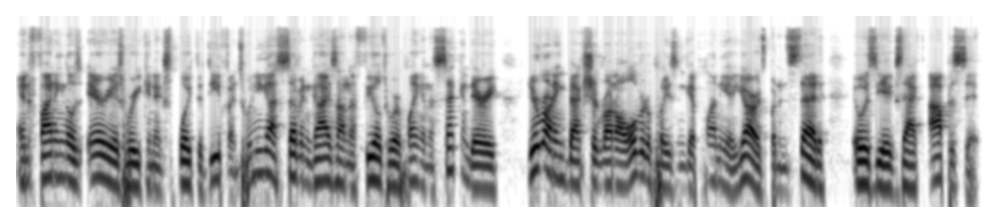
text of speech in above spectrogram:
and finding those areas where you can exploit the defense. When you got seven guys on the field who are playing in the secondary, your running back should run all over the place and get plenty of yards. But instead, it was the exact opposite.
